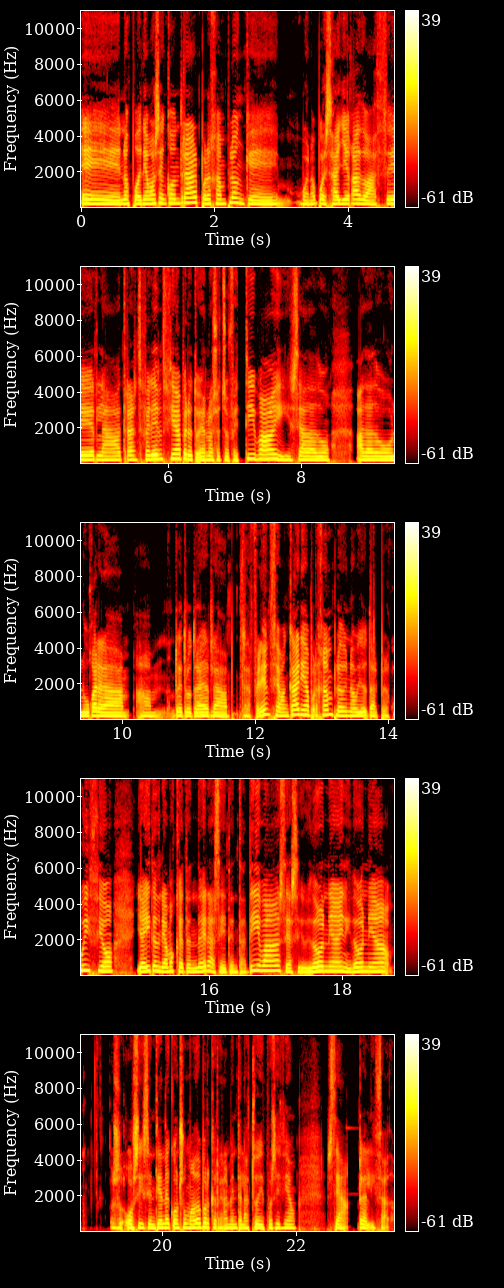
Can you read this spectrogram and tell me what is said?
Eh, nos podríamos encontrar, por ejemplo, en que, bueno, pues ha llegado a hacer la transferencia, pero todavía no se ha hecho efectiva y se ha dado, ha dado lugar a, a retrotraer la transferencia bancaria, por ejemplo, y no ha habido tal perjuicio. Y ahí tendríamos que atender a si hay tentativas, si ha sido idónea, inidónea, o si se entiende consumado porque realmente el acto de disposición se ha realizado.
